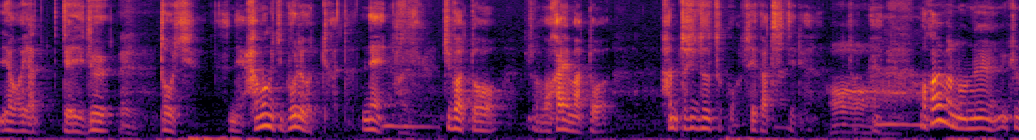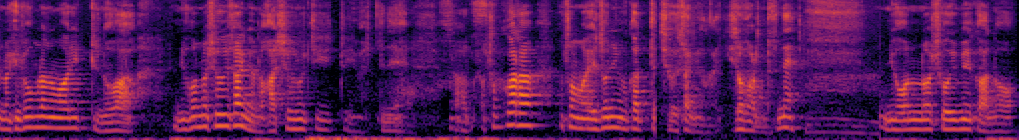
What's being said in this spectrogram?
屋をやっている当主ですね。浜口五両っていう方ですね、はい、千葉とその和歌山と半年ずつこう生活してるような、和歌山のねその広村の周りっていうのは日本の醤油産業の発祥の地といいましてねあそこからその江戸に向かって醤油産業が広がるんですね。日本の醤油メーカーの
